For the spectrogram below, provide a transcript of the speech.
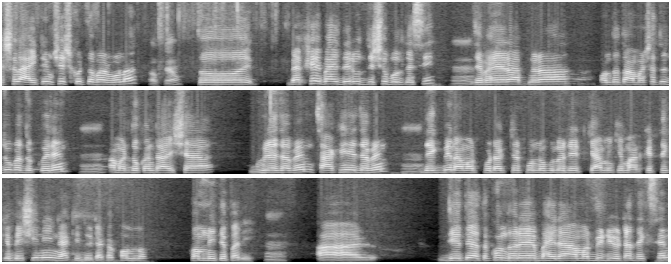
আসলে আইটেম শেষ করতে পারব না। তো ব্যবসায়ী ভাইদের উদ্দেশ্য বলতেছি যে ভাইয়েরা আপনারা অন্তত আমার সাথে যোগাযোগ করেন। আমার দোকানটা আইসা ঘুরে যাবেন চা খেয়ে যাবেন দেখবেন আমার প্রোডাক্টের পণ্যগুলো রেট কি আমি কি মার্কেট থেকে বেশি নিই নাকি দুই টাকা কম কম নিতে পারি। আর যেহেতু এতক্ষণ ধরে ভাইরা আমার ভিডিওটা দেখছেন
